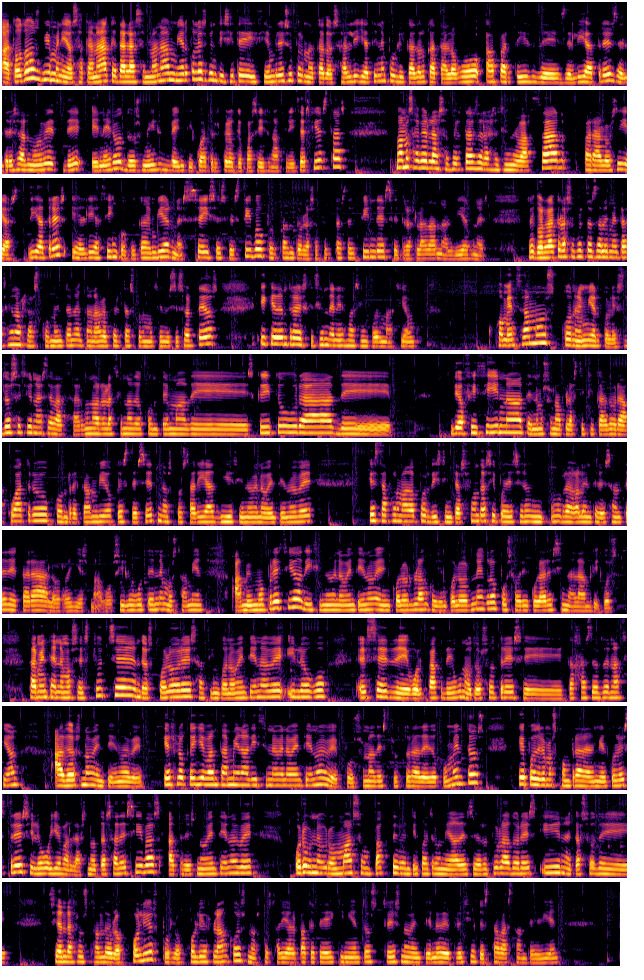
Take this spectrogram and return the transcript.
a todos, bienvenidos a canal. ¿Qué tal la semana? Miércoles 27 de diciembre, Supermercado Saldi ya tiene publicado el catálogo a partir desde el día 3, del 3 al 9 de enero 2024. Espero que paséis unas felices fiestas. Vamos a ver las ofertas de la sesión de bazar para los días día 3 y el día 5, que cae en viernes 6 es festivo, por tanto las ofertas del fin de se trasladan al viernes. Recordad que las ofertas de alimentación os las comento en el canal Ofertas, Promociones y Sorteos y que dentro de la descripción tenéis más información. Comenzamos con el miércoles, dos secciones de bazar, una relacionada con tema de escritura, de, de oficina, tenemos una plastificadora 4 con recambio que este set nos costaría 19,99 que está formado por distintas fundas y puede ser un, regalo interesante de cara a los Reyes Magos. Y luego tenemos también a mismo precio, 19,99 en color blanco y en color negro, pues auriculares inalámbricos. También tenemos estuche en dos colores a 5,99 y luego el set de Wallpack de 1, 2 o 3 eh, cajas de ordenación a 2,99. ¿Qué es lo que llevan también a 19,99? Pues una destructora de documentos que podremos comprar el miércoles 3 y luego llevan las notas adhesivas a 3,99 por un euro más un pack de 24 unidades de rotuladores y en el caso de si andas buscando los folios, pues los folios blancos nos costaría el paquete de 500 3,99 precio que está bastante bien.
